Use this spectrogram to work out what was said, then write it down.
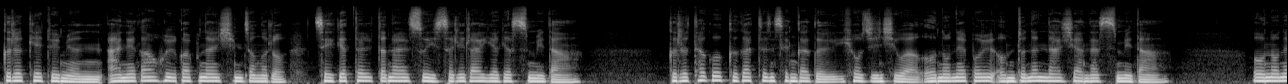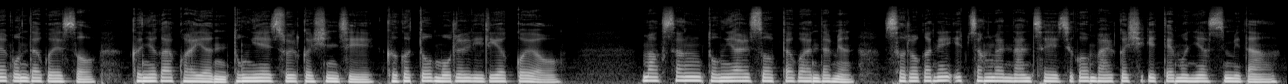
그렇게 되면 아내가 홀가분한 심정으로 제 곁을 떠날 수 있으리라 여겼습니다. 그렇다고 그 같은 생각을 효진 씨와 의논해 볼 엄두는 나지 않았습니다. 의논해 본다고 해서 그녀가 과연 동의해 줄 것인지 그것도 모를 일이었고요. 막상 동의할 수 없다고 한다면 서로 간의 입장만 난처해지고 말 것이기 때문이었습니다.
